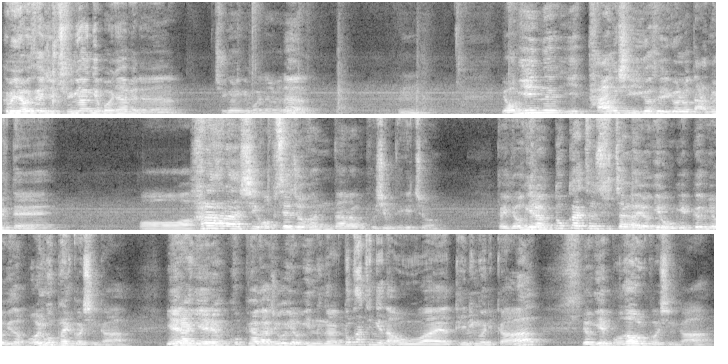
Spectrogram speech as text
그러면 여기서 이제 중요한 게 뭐냐면은 중요한 게 뭐냐면은 음, 여기 있는 이 당시 이것을 이걸로 나눌 때 어, 하나하나씩 없애져 간다라고 보시면 되겠죠. 그러니까 여기랑 똑같은 숫자가 여기에 오게끔 여기다 뭘 곱할 것인가. 얘랑 얘랑 곱해가지고 여기 있는 거랑 똑같은 게 나와야 되는 거니까 여기에 뭐가 올 것인가.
